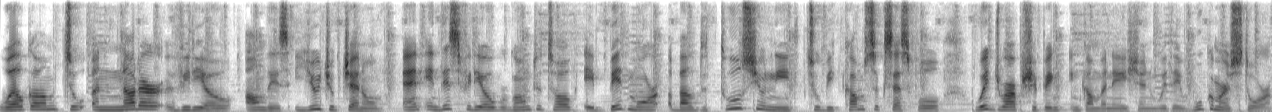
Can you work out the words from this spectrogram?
Welcome to another video on this YouTube channel and in this video we're going to talk a bit more about the tools you need to become successful with dropshipping in combination with a WooCommerce store.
